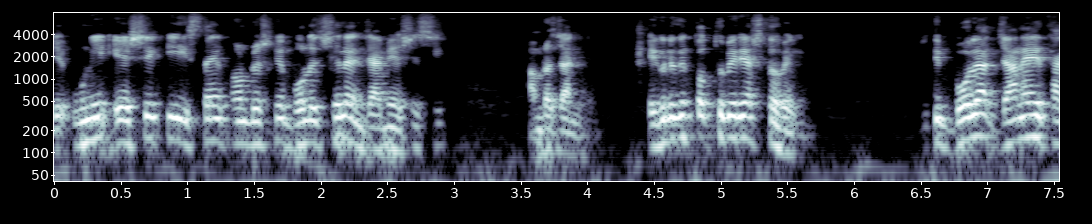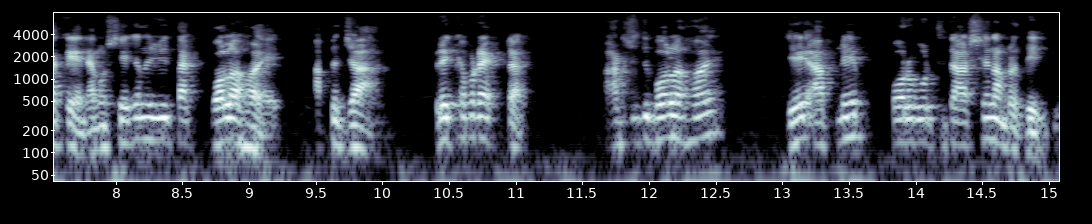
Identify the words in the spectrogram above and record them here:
যে উনি এসে কি ইসলামী ফাউন্ডেশনকে বলেছিলেন যে আমি এসেছি? আমরা জানি। এগুলো কিন্তু তথ্য বেরিয়ে আসতে হবে যদি বলে জানাই থাকেন এবং সেখানে যদি তাকে বলা হয়, আপনি যান। প্রেক্ষাপট একটা। আর যদি বলা হয় যে আপনি পরবর্তীতে আসেন, আমরা দেখব।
